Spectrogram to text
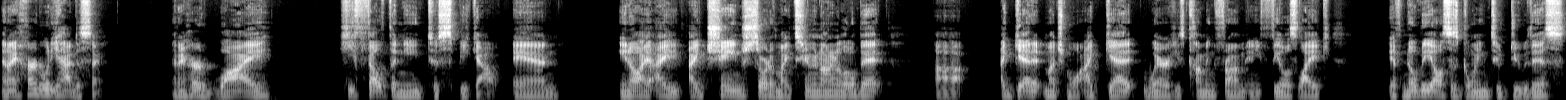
and I heard what he had to say. And I heard why he felt the need to speak out. And, you know, I, I, I changed sort of my tune on it a little bit. Uh, I get it much more. I get where he's coming from, and he feels like if nobody else is going to do this,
